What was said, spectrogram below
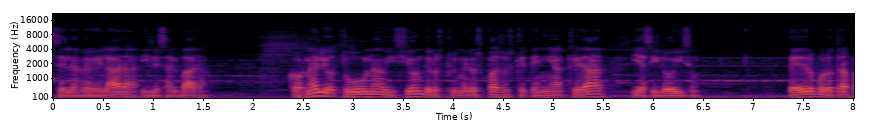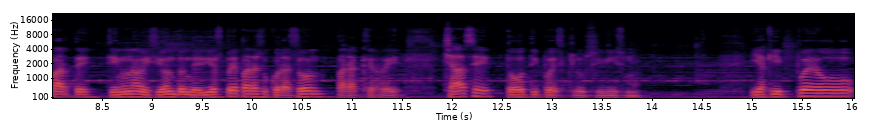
se le revelara y le salvara. Cornelio tuvo una visión de los primeros pasos que tenía que dar y así lo hizo. Pedro, por otra parte, tiene una visión donde Dios prepara su corazón para que rechace todo tipo de exclusivismo. Y aquí puedo,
